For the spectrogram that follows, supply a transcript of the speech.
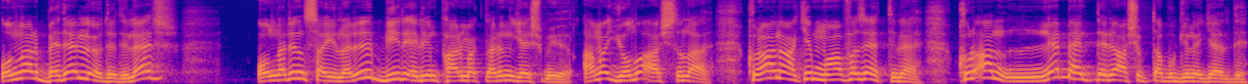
Onlar bedelle ödediler. Onların sayıları bir elin parmaklarını geçmiyor. Ama yolu aştılar. Kur'an hakim muhafaza ettiler. Kur'an ne bentleri aşıp da bugüne geldi.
